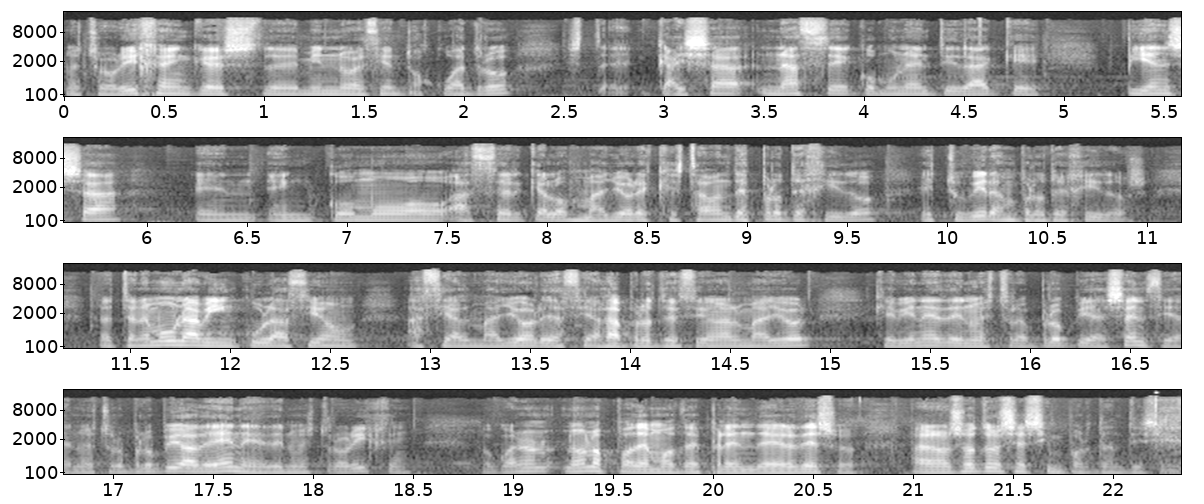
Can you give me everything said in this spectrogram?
Nuestro origen, que es de 1904, este, Caixa nace como una entidad que piensa en, cómo hacer que los mayores que estaban desprotegidos estuvieran protegidos. tenemos una vinculación hacia el mayor y hacia la protección al mayor que viene de nuestra propia esencia, de nuestro propio ADN, de nuestro origen, lo cual no nos podemos desprender de eso. Para nosotros es importantísimo.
